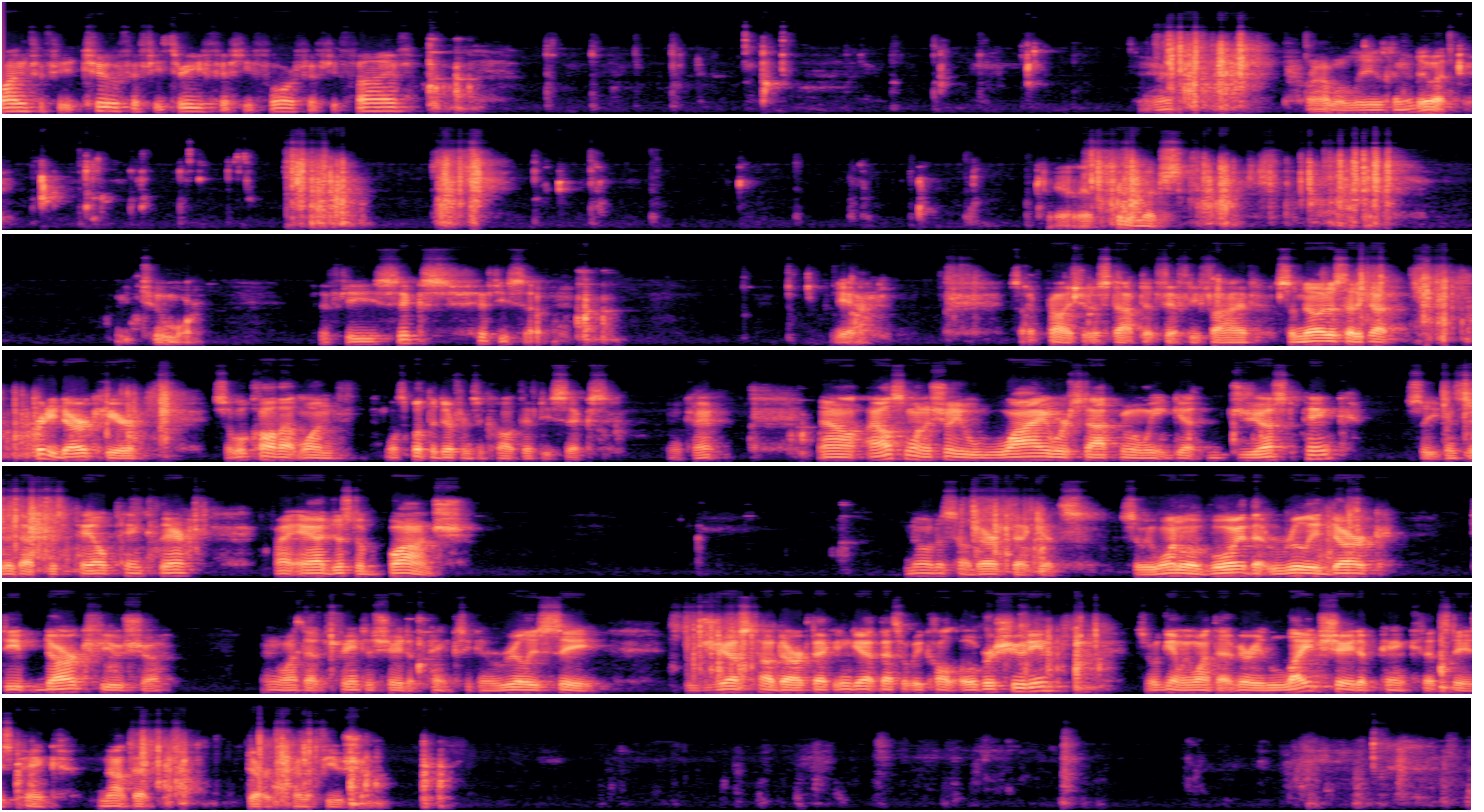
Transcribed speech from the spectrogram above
Fifty-one, fifty-two, fifty-three, fifty-four, fifty-five. And That probably is gonna do it. Yeah, that's pretty much. Maybe two more. 56, 57. Yeah. Probably should have stopped at 55. So notice that it got pretty dark here. So we'll call that one, we'll split the difference and call it 56. Okay. Now, I also want to show you why we're stopping when we get just pink. So you consider that just pale pink there. If I add just a bunch, Notice how dark that gets. So we want to avoid that really dark, deep dark fuchsia. And we want that faintest shade of pink so you can really see just how dark that can get. That's what we call overshooting. So again, we want that very light shade of pink that stays pink, not that dark kind of fuchsia.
